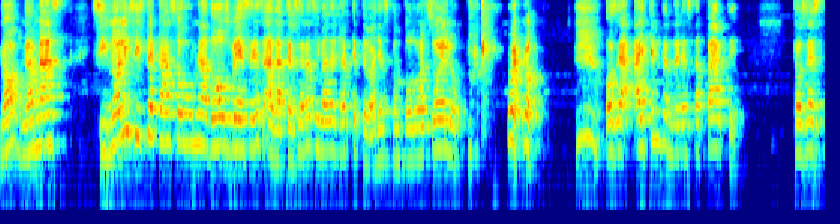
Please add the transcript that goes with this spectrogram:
¿No? Nada más. Si no le hiciste caso una, dos veces, a la tercera sí va a dejar que te vayas con todo al suelo. bueno, o sea, hay que entender esta parte. Entonces,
